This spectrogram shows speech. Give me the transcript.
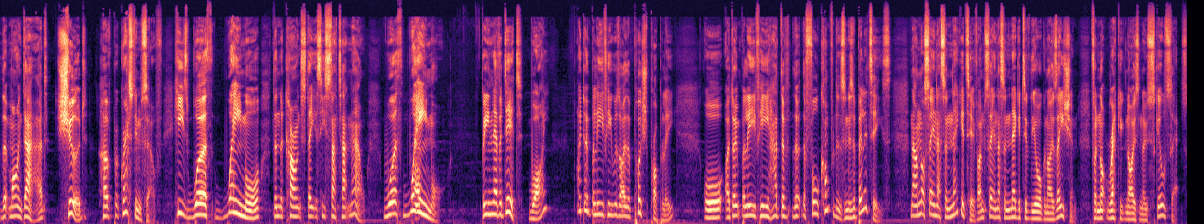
that my dad should have progressed himself. He's worth way more than the current status he's sat at now. Worth way more. But he never did. Why? I don't believe he was either pushed properly or I don't believe he had the, the, the full confidence in his abilities. Now, I'm not saying that's a negative. I'm saying that's a negative the organisation for not recognising those skill sets.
